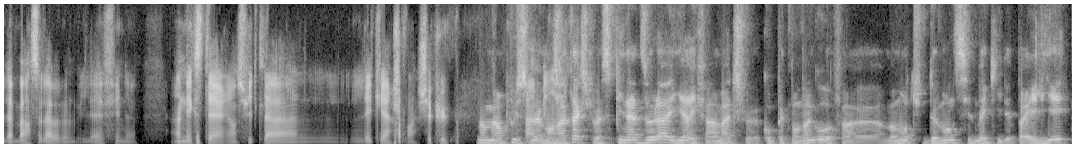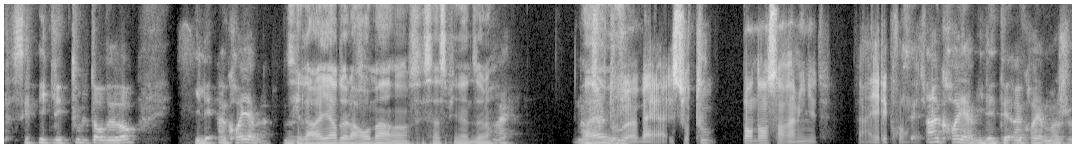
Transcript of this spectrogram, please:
la barre la- il avait fait une- un externe et ensuite la l'équerre, je crois, je sais plus. Non, mais en plus, même en attaque, tu vois, Spinazzola, hier, il fait un match euh, complètement dingo. Enfin, à un moment, tu te demandes si le mec, il est pas ailier, parce qu'il est tout le temps devant. Il est incroyable. C'est l'arrière de la Roma, hein, c'est ça, Spinazzola. Ouais. Ouais, surtout, euh, bah, surtout pendant 120 minutes. Enfin, il y a des C'est prolongations. incroyable. Il a été incroyable. Moi, je...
